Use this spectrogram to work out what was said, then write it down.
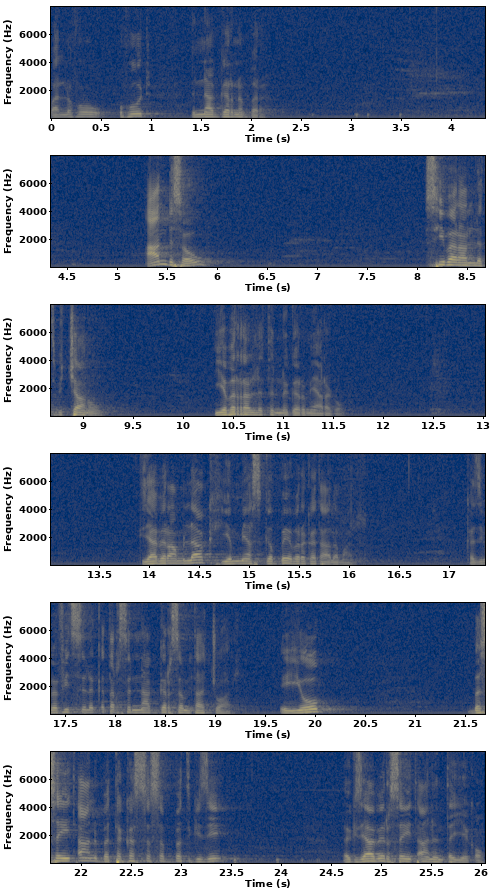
ባለፈው እሁድ እናገር ነበረ። አንድ ሰው ሲበራለት ብቻ ነው የበራለትን ነገር የሚያደርገው። እግዚአብሔር አምላክ የሚያስገባ የበረከት ዓለም አለ። ከዚህ በፊት ስለ ቅጥር ስናገር ሰምታችኋል። ኢዮብ በሰይጣን በተከሰሰበት ጊዜ እግዚአብሔር ሰይጣንን ጠየቀው።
